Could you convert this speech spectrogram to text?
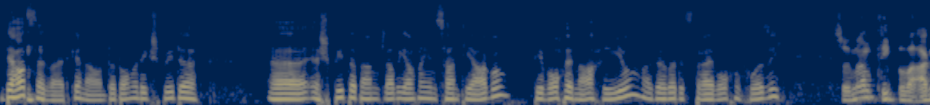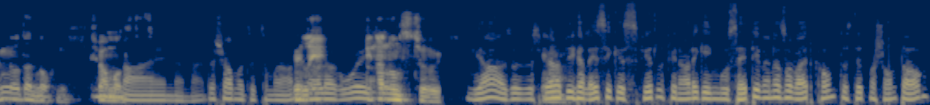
Der hat es nicht weit, genau. Und der Dominik spielt ja, äh, er spielt ja dann, glaube ich, auch noch in Santiago, die Woche nach Rio. Also er hat jetzt drei Wochen vor sich. Soll man einen Tipp wagen oder noch nicht? Schauen wir uns nein, nein, nein, das schauen wir uns jetzt mal an. Wir lehnen uns zurück. Ja, also das wäre ja. natürlich ein lässiges Viertelfinale gegen Musetti, wenn er so weit kommt. Das wird man schon taugen.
